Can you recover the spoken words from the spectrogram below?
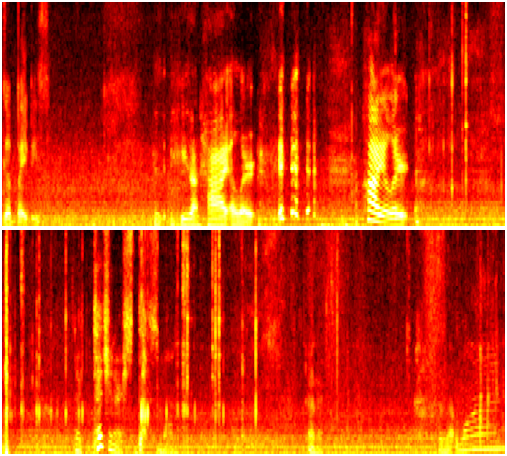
good babies. He's on high alert. high alert. Touching our stuffs, Mom. Okay. So that one.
